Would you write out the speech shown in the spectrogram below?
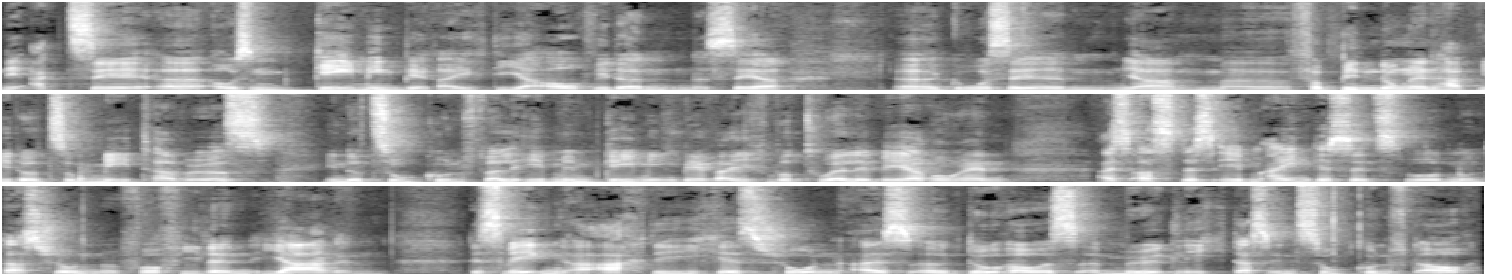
eine Aktie äh, aus dem Gaming-Bereich, die ja auch wieder eine sehr große ja, äh, Verbindungen hat wieder zum Metaverse in der Zukunft, weil eben im Gaming-Bereich virtuelle Währungen als erstes eben eingesetzt wurden und das schon vor vielen Jahren. Deswegen erachte ich es schon als äh, durchaus möglich, dass in Zukunft auch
